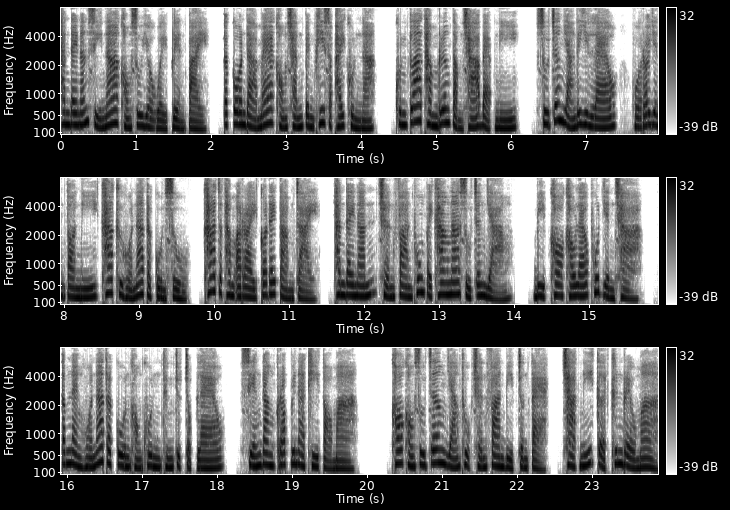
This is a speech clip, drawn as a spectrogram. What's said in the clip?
ทันใดนั้นสีหน้าของซูโยเวยเปลี่ยนไป ตะโกนด่าแม่ของฉันเป็นพี่สะใภ้คุณนะ คุณกล้าทำเรื่องต่ำช้าแบบนี้ ซูเจิ้งหยางได้ยินแล้ว หัวเราะเย็นตอนนี้ข้าคือหัวหน้าตระกูลซูข้าจะทำอะไรก็ได้ตามใจ ทันใดนั้นเฉินฟานพุ่งไปข้างหน้าซูเจิ้งหยาง บีบคอเขาแล้วพูดเย็นชาตำแหน่งหัวหน้าตระกูลของคุณถึงจุดจบแล้ว เสียงดังกรอบวินาทีต่อมาคอของซูเจิ้งหยางถูกเฉินฟานบีบจนแตก ฉากนี้เกิดขึ้นเร็วมาก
